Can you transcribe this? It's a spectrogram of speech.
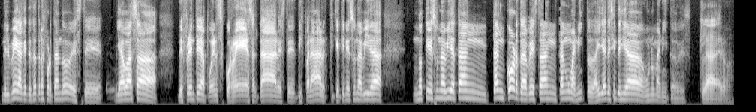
del Mega que te está transportando, este, ya vas a de frente a poder correr, saltar, este, disparar, que tienes una vida no tienes una vida tan, tan corta, ¿ves? Tan, tan humanito. Ahí ya te sientes ya un humanito, ¿ves? Claro.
